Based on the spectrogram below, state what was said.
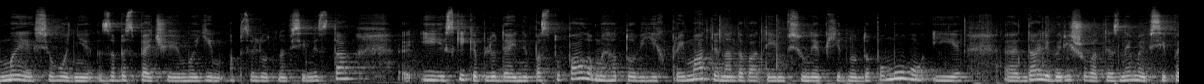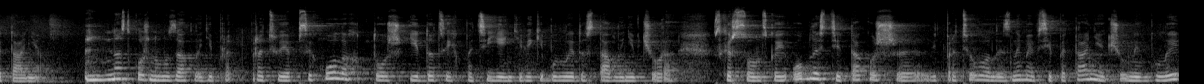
Ми сьогодні забезпечуємо їм абсолютно всі міста. І скільки б людей не поступало, ми готові їх приймати, надавати їм всю необхідну допомогу і е, далі вирішувати з ними всі питання. У нас в кожному закладі пра- працює психолог, тож і до цих пацієнтів, які були доставлені вчора з Херсонської області, також е, відпрацьовували з ними всі питання, якщо в них були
